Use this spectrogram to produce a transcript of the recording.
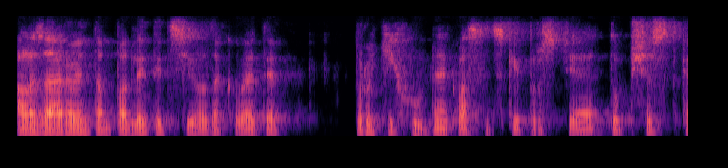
ale zároveň tam padly ty cíle takové ty protichůdné klasicky, prostě top 6,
